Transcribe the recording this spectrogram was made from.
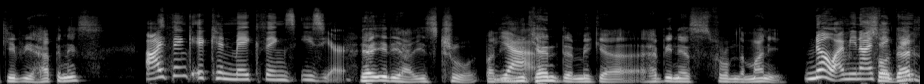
give you happiness? I think it can make things easier. Yeah, it, yeah, it's true. But Yeah. you can't uh, make uh, happiness from the money. No, I mean I So think you is a-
